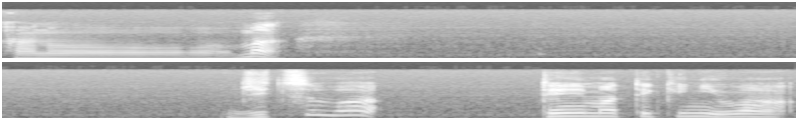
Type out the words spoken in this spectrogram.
あのー、まあ実はテーマ的には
